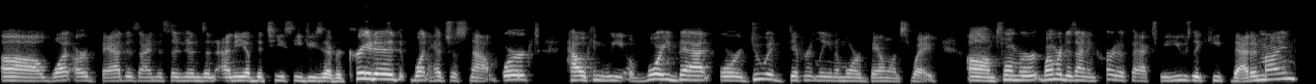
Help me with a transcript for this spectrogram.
uh, what are bad design decisions in any of the TCGs ever created, what has just not worked, how can we avoid that or do it differently in a more balanced way. Um, so when we're when we're designing card effects, we usually keep that in mind.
